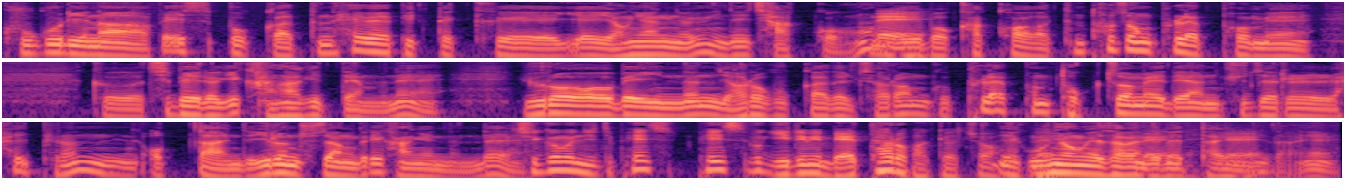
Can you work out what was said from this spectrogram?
구글이나 페이스북 같은 해외 빅테크의 영향력이 굉장히 작고 네. 네이버 카카오 같은 토종 플랫폼의 그 지배력이 강하기 때문에 유럽에 있는 여러 국가들처럼 그 플랫폼 독점에 대한 규제를 할 필요는 없다. 이제 이런 주장들이 강했는데 지금은 이제 페이스, 페이스북 이름이 메타로 바뀌었죠. 예, 운영회사가 네. 이제 메타입니다. 네. 예.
